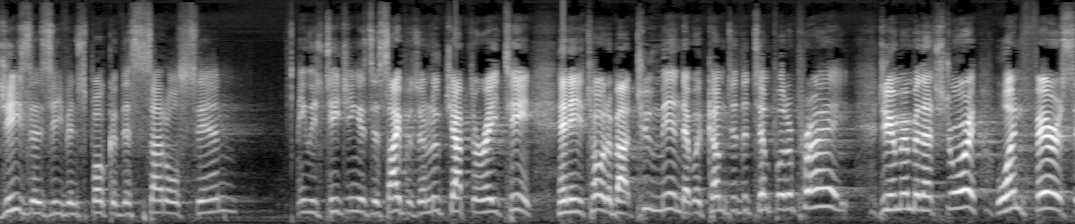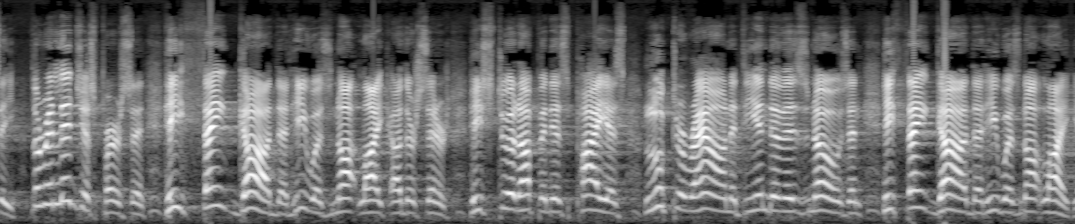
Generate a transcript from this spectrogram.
Jesus even spoke of this subtle sin. He was teaching his disciples in Luke chapter 18, and he told about two men that would come to the temple to pray. Do you remember that story? One Pharisee, the religious person, he thanked God that he was not like other sinners. He stood up in his pious, looked around at the end of his nose, and he thanked God that he was not like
